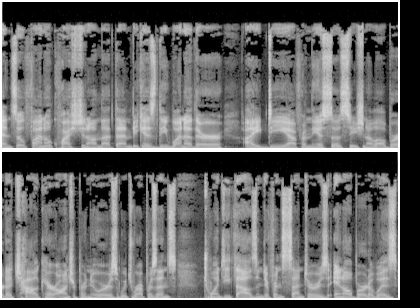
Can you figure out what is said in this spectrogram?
And so, final question on that then, because the one other idea from the Association of Alberta Childcare Entrepreneurs, which represents 20,000 different centers in Alberta, was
